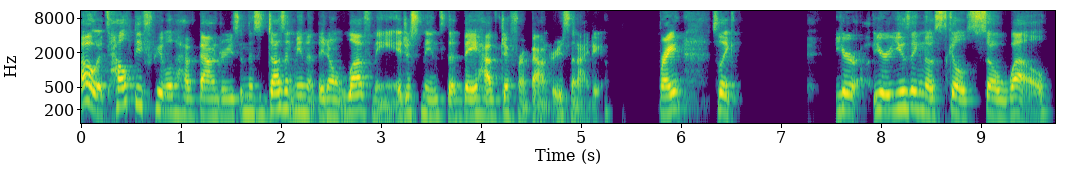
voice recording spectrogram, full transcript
oh, it's healthy for people to have boundaries. And this doesn't mean that they don't love me. It just means that they have different boundaries than I do. Right. So like you're you're using those skills so well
